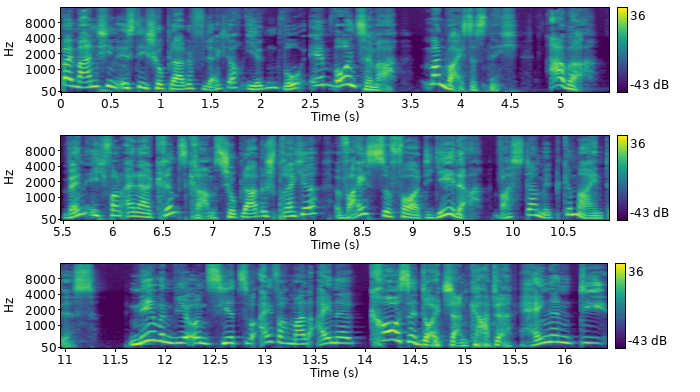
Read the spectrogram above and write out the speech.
bei manchen ist die Schublade vielleicht auch irgendwo im Wohnzimmer. Man weiß es nicht. Aber wenn ich von einer Krimskrams-Schublade spreche, weiß sofort jeder, was damit gemeint ist. Nehmen wir uns hierzu einfach mal eine große Deutschlandkarte. Hängen die...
